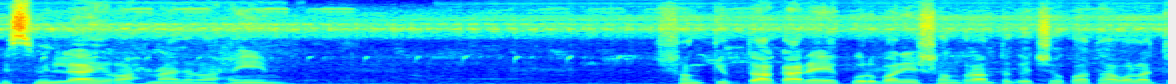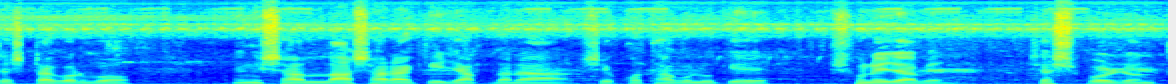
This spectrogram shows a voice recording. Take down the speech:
বিসমিল্লাহ রহমান রহিম সংক্ষিপ্ত আকারে কুরবানি সংক্রান্ত কিছু কথা বলার চেষ্টা করব। ইনশাল্লাহ আশা রাখি যে আপনারা সে কথাগুলোকে শুনে যাবেন। শেষ পর্যন্ত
